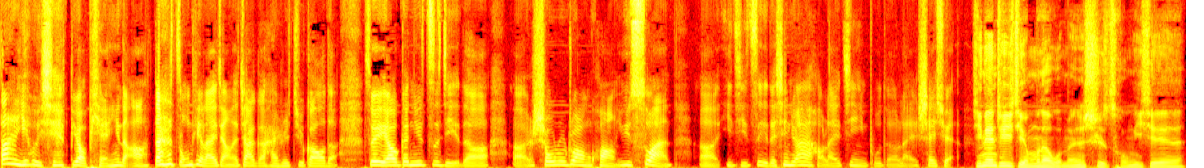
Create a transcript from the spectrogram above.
当然也有一些比较便宜的啊，但是总体来讲的价格还是居高的，所以要根据自己的呃收入状况、预算呃以及自己的兴趣爱好来进一步的来筛选。今天这期节目呢，我们是从一些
